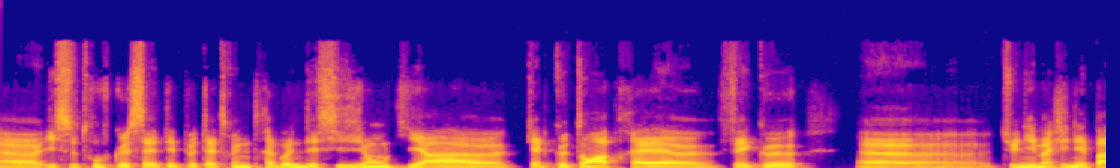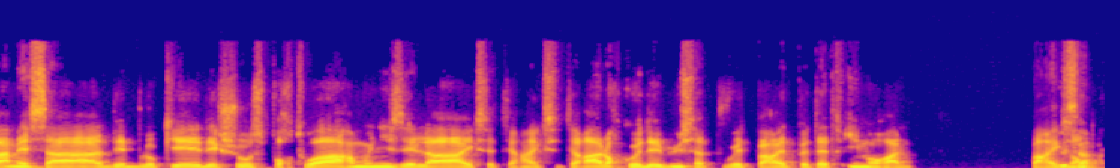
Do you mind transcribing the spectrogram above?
euh, il se trouve que ça a été peut-être une très bonne décision qui a, euh, quelques temps après, fait que euh, tu n'imaginais pas, mais ça a débloqué des choses pour toi, harmonisé là, etc., etc. Alors qu'au début, ça pouvait te paraître peut-être immoral, par exemple.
